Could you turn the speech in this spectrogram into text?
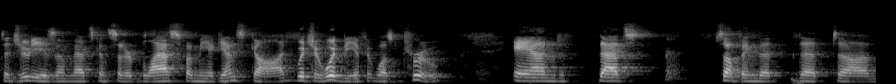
to Judaism, that's considered blasphemy against God, which it would be if it wasn't true. And that's something that, that uh,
